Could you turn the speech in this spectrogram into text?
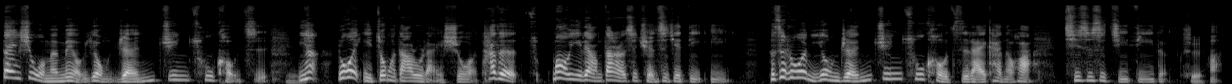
但是我们没有用人均出口值。你看，如果以中国大陆来说，它的贸易量当然是全世界第一。可是如果你用人均出口值来看的话，其实是极低的。是啊，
